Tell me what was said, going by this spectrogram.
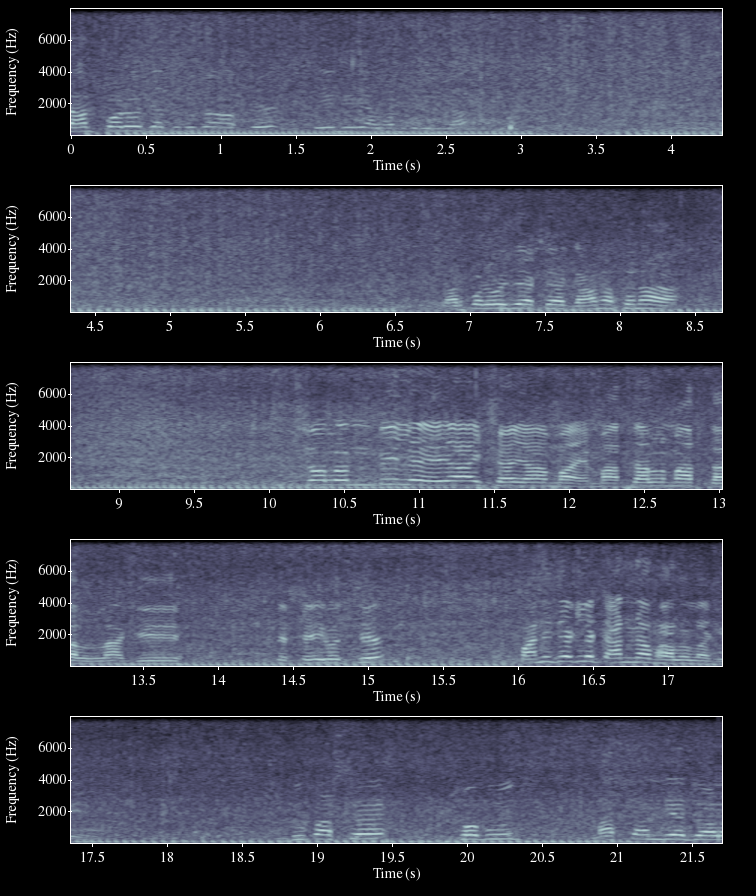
তারপরেও যতটুকু আছে এই নিয়ে আলহামদুলিল্লাহ। তারপরে ওই যে একটা গান আছে না, চলন বিলে আইসায় আমায় মাতাল মাতাল লাগে। তো সেই হচ্ছে, পানি দেখলে কান্না ভালো লাগে। দুপাশে সবুজ মাঝখান দিয়ে জল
